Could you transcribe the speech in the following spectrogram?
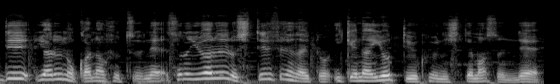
で、やるのかな、普通ね。その URL 知ってる人じゃないといけないよっていう風にしてますんで、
